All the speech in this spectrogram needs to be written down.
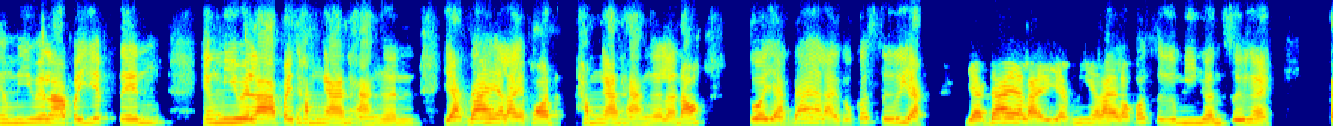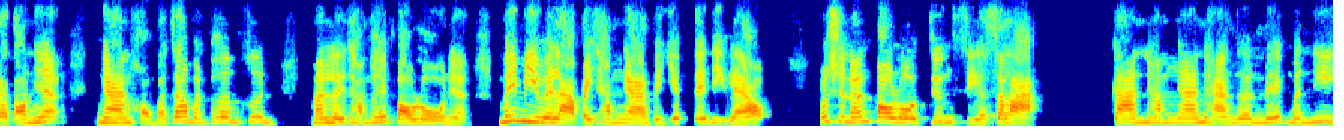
ยังมีเวลาไปเย็บเต็นท์ยังมีเวลาไปทำงานหาเงิน อยากได้อะไรพอทำงานหาเงินแล้วเนาะตัวอยากได้อะไรตัวก็ซื้ออยากอยากได้อะไร อยากมีอะไรเราก็ซื้อมีเงินซื้อไง แต่ตอนเนี้ยงานของพระเจ้ามันเพิ่มขึ้น มันเลยทำให้เปาโลเนี่ย ไม่มีเวลาไปทำงานไปเย็บเต็นท์อีกแล้ว เพราะฉะนั้นเปาโลจึงเสียสละ การทำงานหาเงิน make money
